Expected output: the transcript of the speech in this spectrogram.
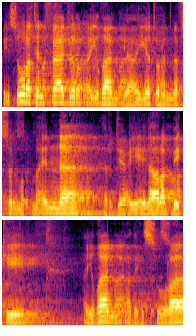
في سورة الفجر أيضا يا أيتها النفس المطمئنة ارجعي إلى ربك. أيضا هذه السورة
